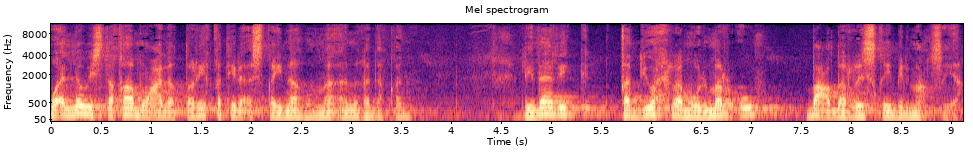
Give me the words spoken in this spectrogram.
وأن لو استقاموا على الطريقة لأسقيناهم ماء غدقا. لذلك قد يحرم المرء بعض الرزق بالمعصية.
